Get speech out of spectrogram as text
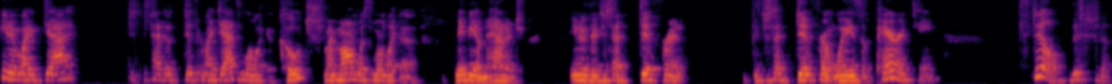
you know, my dad just had a different. My dad's more like a coach. My mom was more like a maybe a manager. You know, they just had different. They just had different ways of parenting. Still, this should have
